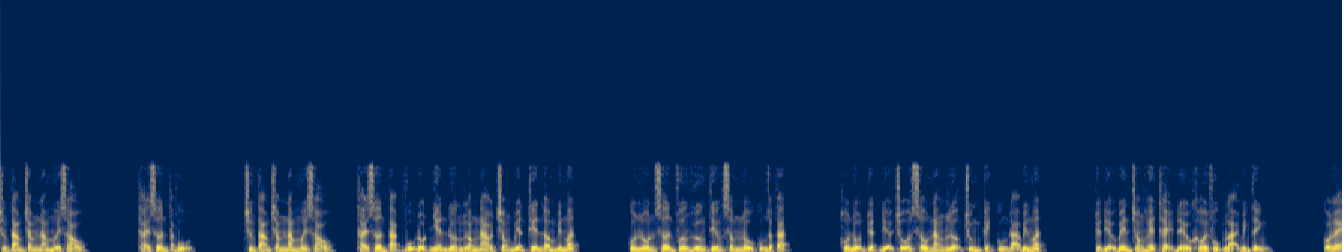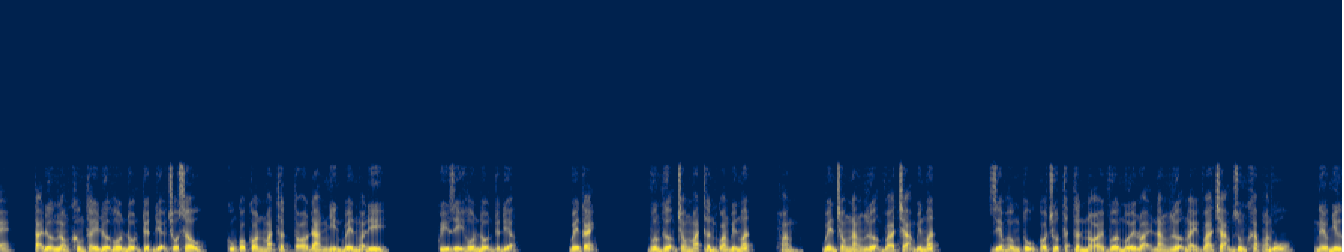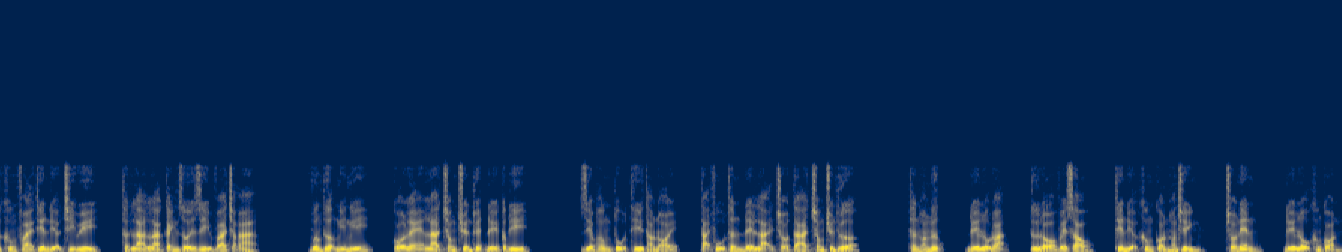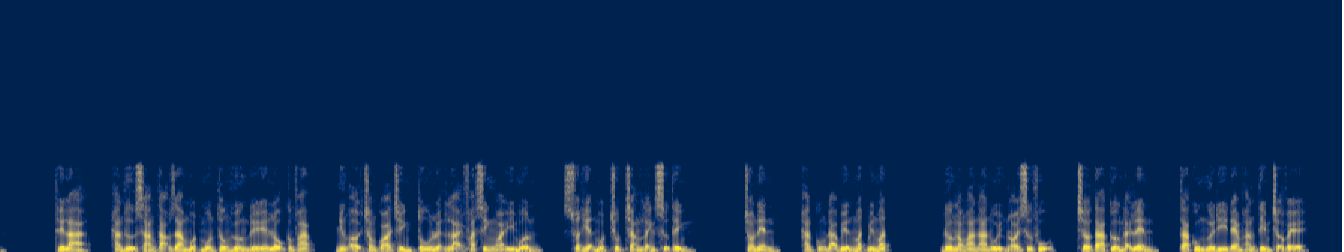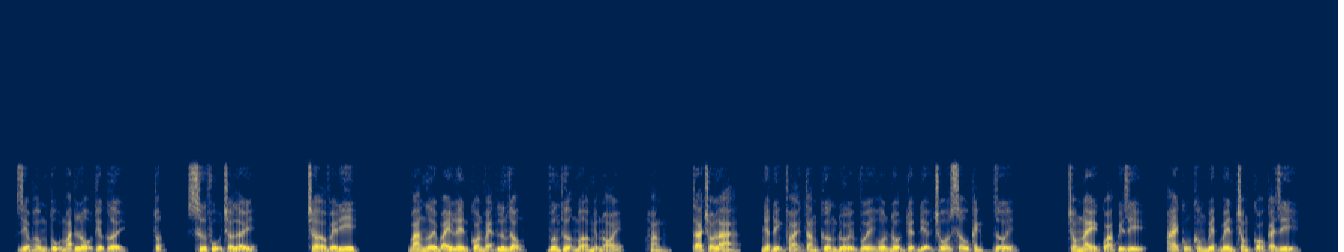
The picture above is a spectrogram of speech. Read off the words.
chương tám trăm năm mươi sáu, thái sơn tạp vụ. Chương tám trăm năm mươi sáu, thái sơn tạp vụ đột nhiên đường long nào trong biển thiên âm biến mất. Côn lôn sơn phương hướng tiếng sấm nổ cũng dập tắt. Hỗn độn tuyệt địa chỗ sâu năng lượng trùng kích cũng đã biến mất. Tuyệt địa bên trong hết thảy đều khôi phục lại bình tĩnh. Có lẽ, tại đường long không thấy được hỗn độn tuyệt địa chỗ sâu, cũng có con mắt thật to đang nhìn bên ngoài đi. Quỷ dị hỗn độn tuyệt địa. Bên cạnh, vương thượng trong mắt thần quang biến mất, hoàng, bên trong năng lượng va chạm biến mất. Diệp hồng tụ có chút thất thần nói vừa mới loại năng lượng này va chạm dung khắp hoàn vũ, nếu như không phải thiên địa chi uy, thật là là cảnh giới gì va chạm a vương thượng nghĩ nghĩ, có lẽ là trong truyền thuyết đế cấp đi. Diệp hồng tụ thì thào nói, tại phụ thân để lại cho ta trong truyền thừa. Thần hoang nước, đế lộ đoạn, từ đó về sau, thiên địa không còn hoàn chỉnh, cho nên, đế lộ không còn. Thế là, hắn thử sáng tạo ra một môn thông hướng đế lộ công pháp, nhưng ở trong quá trình tu luyện lại phát sinh ngoài ý mớn xuất hiện một chút chẳng lành sự tình. Cho nên, hắn cũng đã biến mất biến mất. Đường long an an ủi nói, sư phụ, chờ ta cường đại lên, ta cùng ngươi đi đem hắn tìm trở về. Diệp hồng tụ mắt lộ tiêu cười, tốt, sư phụ chờ lấy. Trở về đi. Ba người bay lên con vẹn lưng rộng vương thượng mở miệng nói, hoàng, ta cho là nhất định phải tăng cường đối với hỗn độn tuyệt địa chỗ sâu cảnh giới. Trong này quá quỷ dị, ai cũng không biết bên trong có cái gì.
